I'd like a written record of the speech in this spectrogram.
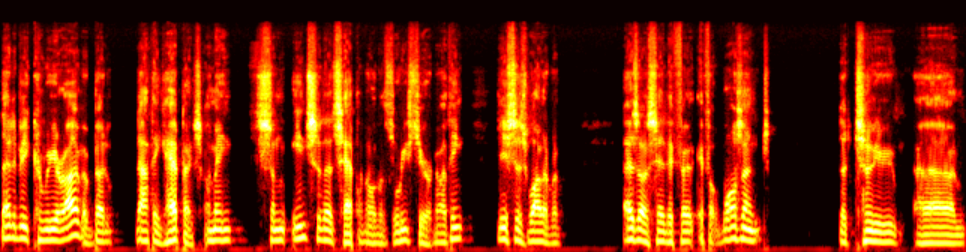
That'd be career over. But nothing happens. I mean, some incidents happen on the footy field. And I think this is one of them. As I said, if it, if it wasn't the two um,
